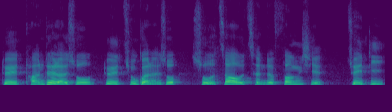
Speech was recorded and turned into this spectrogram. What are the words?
对团队来说，对主管来说，所造成的风险最低。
